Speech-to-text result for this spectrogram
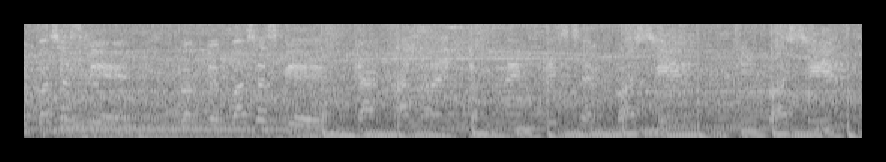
que pasa es que, lo que pasa es que, que me dice fácil, fácil,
